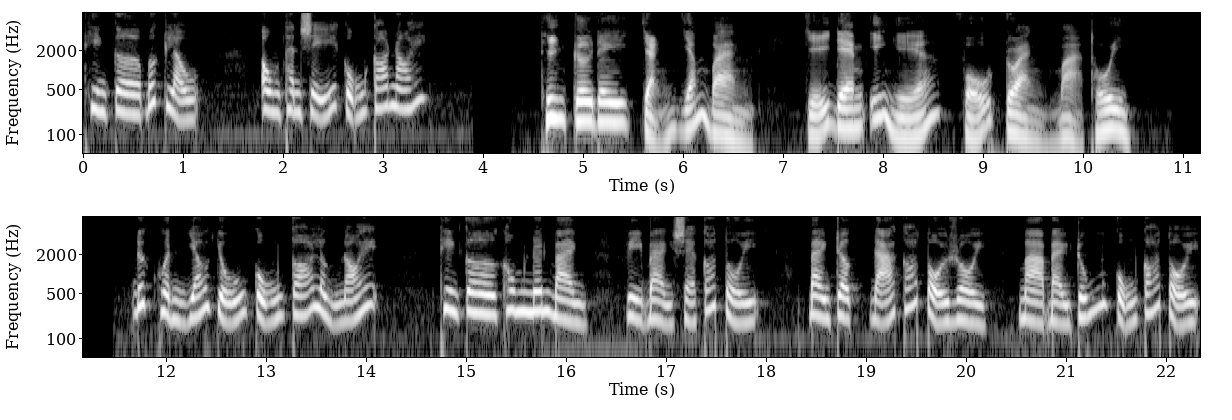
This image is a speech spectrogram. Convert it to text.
Thiên Cơ Bất Lậu. Ông Thanh Sĩ cũng có nói. Thiên cơ đây chẳng dám bàn, chỉ đem ý nghĩa phổ tròn mà thôi. Đức Huỳnh giáo chủ cũng có lần nói, thiên cơ không nên bàn, vì bàn sẽ có tội. Bàn trật đã có tội rồi, mà bàn trúng cũng có tội.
